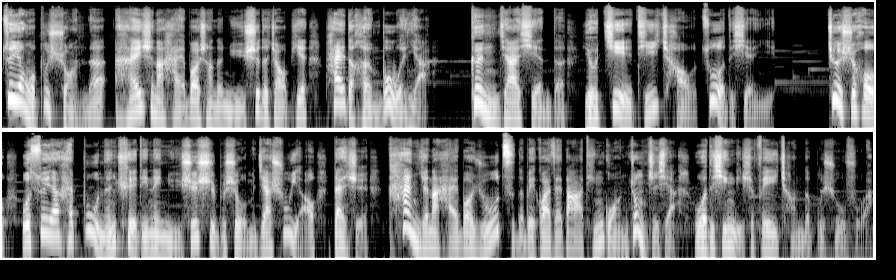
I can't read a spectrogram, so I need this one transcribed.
最让我不爽的还是那海报上的女尸的照片，拍得很不文雅，更加显得有借题炒作的嫌疑。这时候，我虽然还不能确定那女尸是不是我们家舒瑶，但是看着那海报如此的被挂在大庭广众之下，我的心里是非常的不舒服啊。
